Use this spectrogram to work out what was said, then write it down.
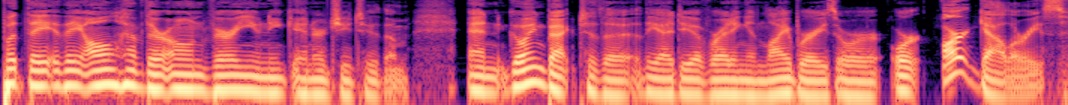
but they they all have their own very unique energy to them. And going back to the the idea of writing in libraries or or art galleries,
